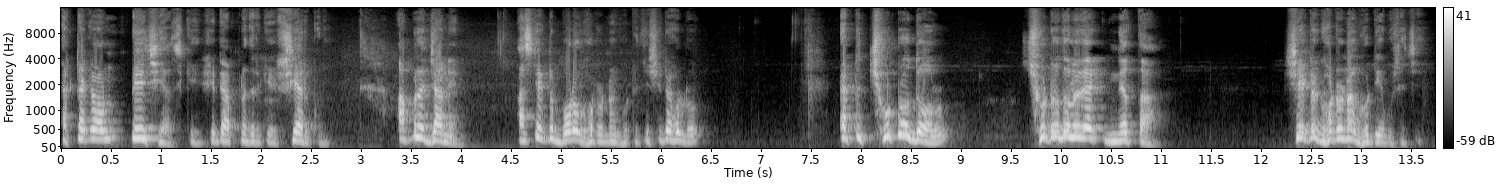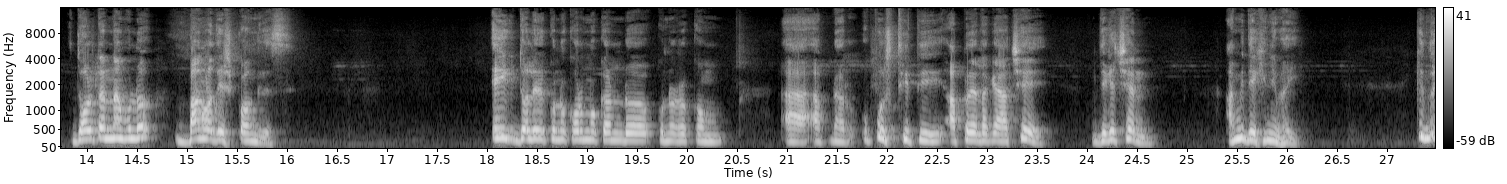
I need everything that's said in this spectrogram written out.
একটা কারণ পেয়েছি আজকে, সেটা আপনাদেরকে শেয়ার করি। আপনারা জানেন, আজকে একটা বড় ঘটনা ঘটেছে, সেটা হলো একটা ছোট দল, ছোট দলের এক নেতা সে একটা ঘটনা ঘটিয়ে বসেছে। দলটার নাম হলো বাংলাদেশ কংগ্রেস। এই দলের কোনো কর্মকাণ্ড, কোনো রকম আপনার উপস্থিতি আপনার এলাকায় আছে? দেখেছেন? আমি দেখিনি ভাই। কিন্তু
